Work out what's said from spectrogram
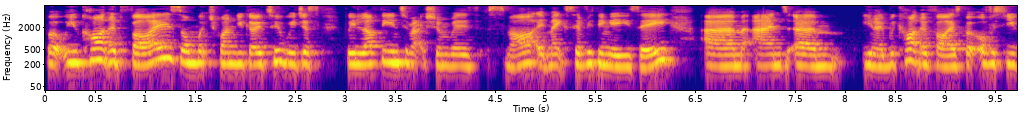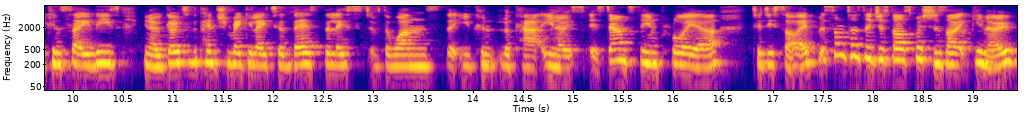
But you can't advise on which one you go to. We just we love the interaction with Smart. It makes everything easy, um, and um, you know we can't advise but obviously you can say these you know go to the pension regulator. There's the list of the ones that you can look at. You know it's, it's down to the employer to decide but sometimes they just ask questions like you know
